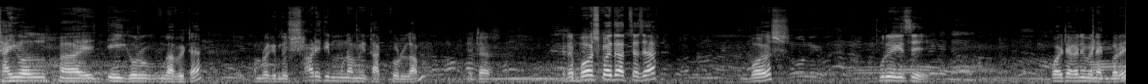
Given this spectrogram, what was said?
শাহিওয়াল এই গরু গাভিটা। আমরা কিন্তু সাড়ে তিন মন আমি তাক করলাম। এটার এটার বয়স কয় দাঁত চাচা? বয়স? পুরে গেছে। কয় টাকা নেবেন একবারে?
